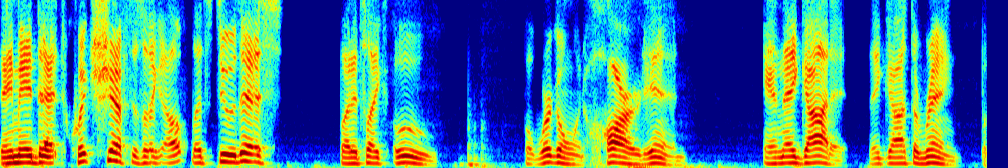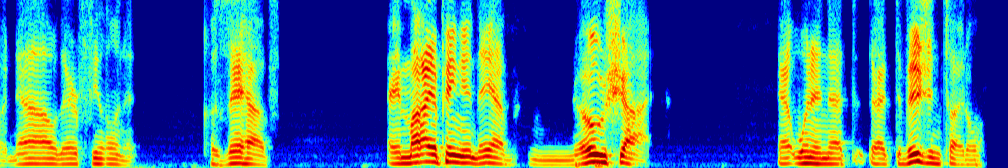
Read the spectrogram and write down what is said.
they made that quick shift. It's like, oh, let's do this. But it's like, ooh, but we're going hard in. And they got it. They got the ring. But now they're feeling it. Because they have, in my opinion, they have no shot at winning that that division title.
